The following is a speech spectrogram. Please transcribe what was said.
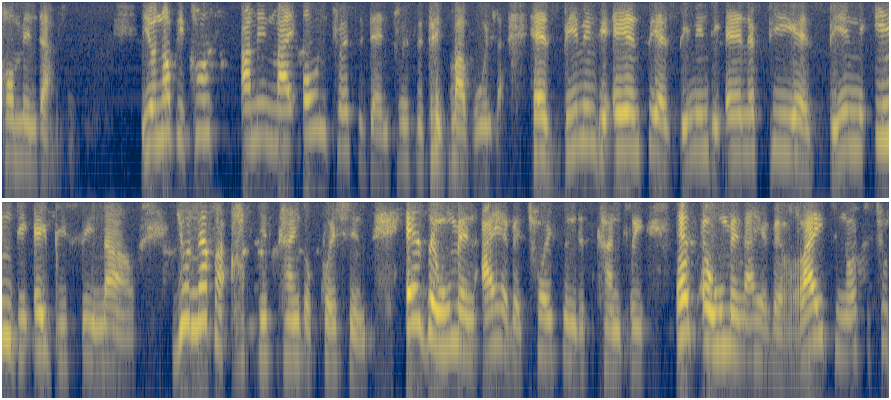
commanders. You know, because I mean, my own president, President Mavundla, has been in the ANC, has been in the NFP, has been in the ABC now. You never ask these kinds of questions. As a woman, I have a choice in this country. As a woman, I have a right not to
